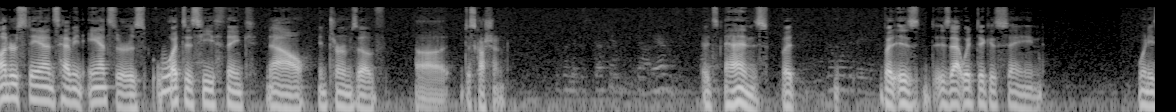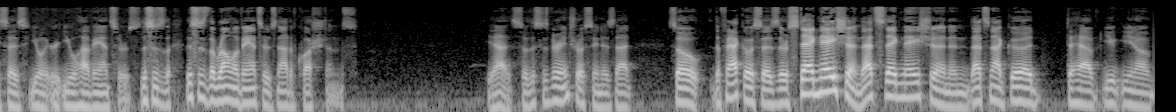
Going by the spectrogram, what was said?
understands having answers, what does he think now in terms of uh, discussion? It ends, but but is is that what Dick is saying? when he says you'll, you'll have answers. This is, the, this is the realm of answers, not of questions. Yeah, so this is very interesting, is that, so the fat ghost says there's stagnation. That's stagnation, and that's not good to have, you, you know,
